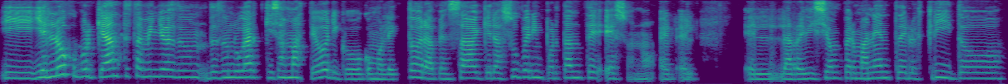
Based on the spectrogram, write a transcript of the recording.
Y, y es loco porque antes también yo desde un, desde un lugar quizás más teórico o como lectora pensaba que era súper importante eso, ¿no? El, el- el- la revisión permanente de lo escrito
